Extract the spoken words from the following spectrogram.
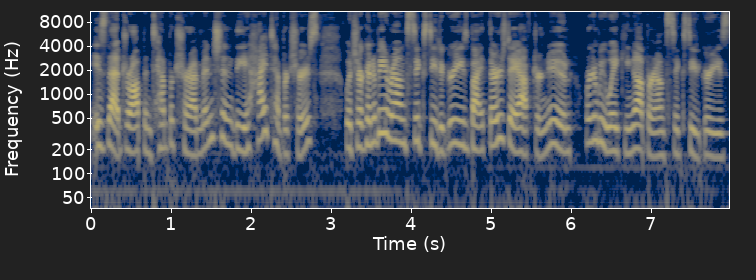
is that drop in temperature. I mentioned the high temperatures, which are going to be around 60 degrees by Thursday afternoon. We're going to be waking up around 60 degrees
